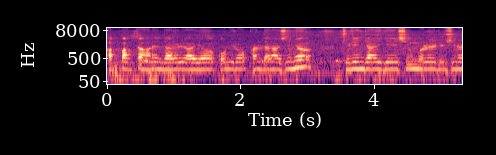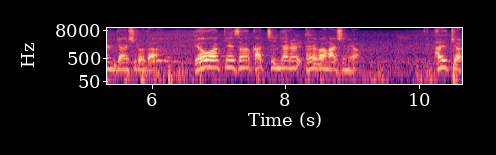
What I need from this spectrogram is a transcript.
압박당하는 자를 위하여 공의로 판단하시며 줄인 자에게 식물을 주시는 자시로다. 여호와께서 갇힌 자를 해방하시며. 8절.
